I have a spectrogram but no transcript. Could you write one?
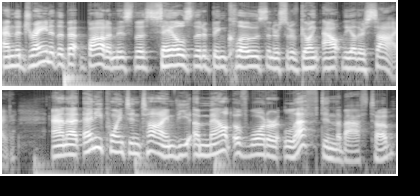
And the drain at the bottom is the sales that have been closed and are sort of going out the other side. And at any point in time, the amount of water left in the bathtub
